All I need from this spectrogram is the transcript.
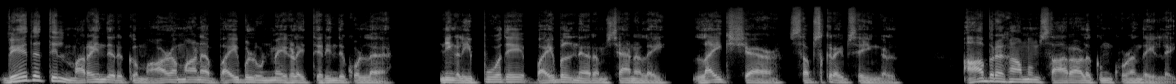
வேதத்தில் மறைந்திருக்கும் ஆழமான பைபிள் உண்மைகளை தெரிந்து கொள்ள நீங்கள் இப்போதே பைபிள் நேரம் சேனலை லைக் ஷேர் சப்ஸ்கிரைப் செய்யுங்கள். ஆபிரகாமும் சாராளுக்கும் குழந்தை இல்லை.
